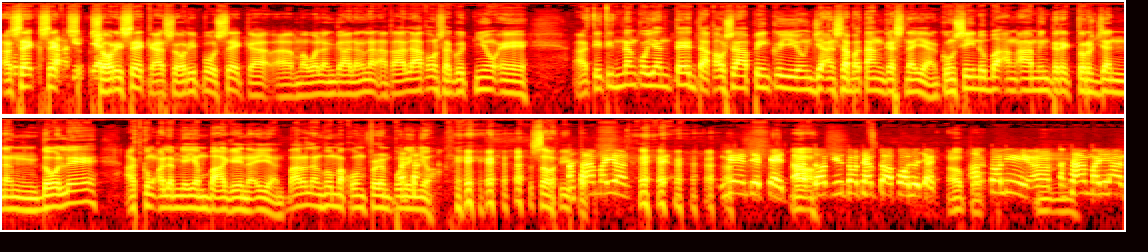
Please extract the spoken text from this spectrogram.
ah, sa akin yan. sorry sek ha, sorry po sek ha, ah, mawalang galang lang. Akala ko ang sagot nyo eh, ah, titignan ko yan Ted, ah, kausapin ko yung dyan sa Batangas na yan, kung sino ba ang aming direktor dyan ng Dole at kung alam niya yung bagay na iyan. Para lang ho ma-confirm po ninyo. sorry po. Kasama yon. hindi, hindi, Ted. Ah, Oo. don't, you don't have to apologize. Opo. Actually, Mm. kasama yan.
